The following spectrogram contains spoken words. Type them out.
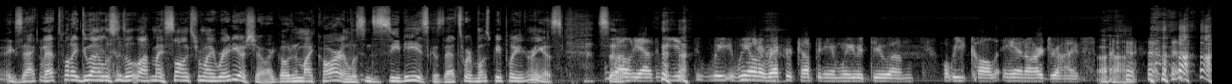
Exactly. That's what I do. I listen to a lot of my songs for my radio show. I go in my car and listen to CDs because that's where most people are hearing us. So, Well, yeah, we, used to, we we own a record company, and we would do um, what we call A and R drives. Uh-huh.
